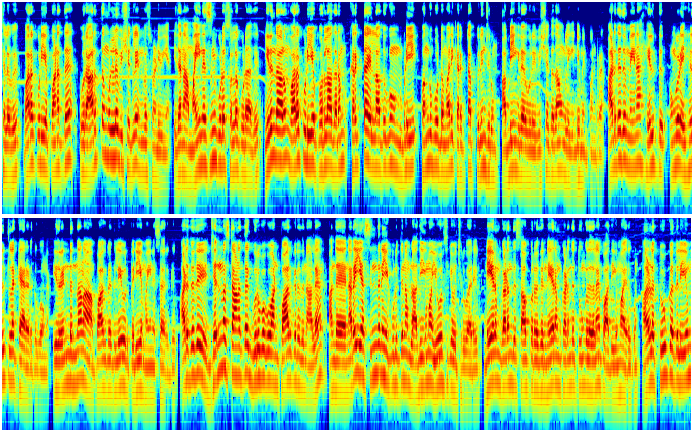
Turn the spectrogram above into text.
செலவு. வரக்கூடிய பணத்தை ஒரு அர்த்தமுள்ள விஷயத்துல இன்வெஸ்ட் பண்ணிடுவீங்க. இதை நான் மைனஸ்ன்னு கூட சொல்லக்கூடாது. இருந்தாலும் வரக்கூடிய பொருளாதாரம் கரெக்டா எல்லாத்துக்கும் இப்படி பங்கு போட்ட மாதிரி கரெக்டா பிரிஞ்சிரும் அப்படிங்கிற ஒரு விஷயத்தை தான் உங்களுக்கு இன்டிமேட் பண்றேன். அடுத்தது மெயினா ஹெல்த் உங்களுடைய ஹெல்த்ல கேர் எடுத்துக்கோங்க. இது ரெண்டும் தான் நான் பாக்குறதுலயே ஒரு பெரிய மைனஸா இருக்கு. அடுத்தது ஜென்மஸ்தானத்தை குரு பகவான் பார்க்கறதுனால அந்த நிறைய சிந்தனை சிந்தனையை கொடுத்து நம்மளை அதிகமா யோசிக்க வச்சிருவாரு. நேரம் கடந்து சாப்பிடுறது நேரம் கடந்து தூங்குறதெல்லாம் இப்போ அதிகமா இருக்கும். அதனால தூக்கத்திலையும்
